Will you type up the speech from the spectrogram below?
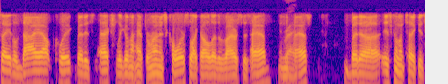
say it'll die out quick, but it's actually going to have to run its course like all other viruses have in Right. the past. But uh, it's going to take its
